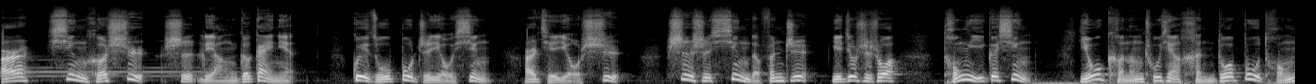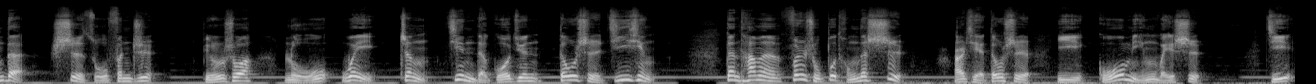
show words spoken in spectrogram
而姓和氏是两个概念。贵族不只有姓，而且有氏，氏是姓的分支，也就是说，同一个姓。有可能出现很多不同的氏族分支，比如说鲁、魏、郑、晋的国君都是姬姓，但他们分属不同的氏，而且都是以国名为氏，即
